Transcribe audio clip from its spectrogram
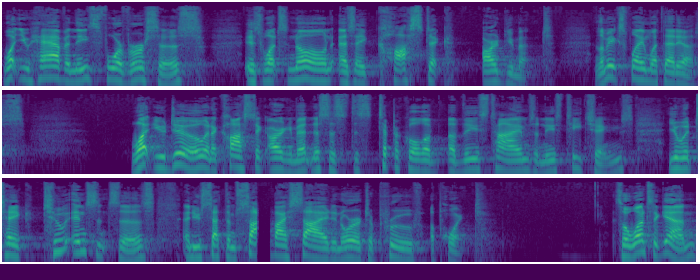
what you have in these four verses is what's known as a caustic argument. Let me explain what that is. What you do in a caustic argument, this is, this is typical of, of these times and these teachings, you would take two instances and you set them side by side in order to prove a point. So, once again,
